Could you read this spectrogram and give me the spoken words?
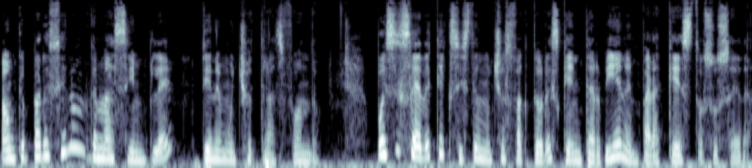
Aunque pareciera un tema simple, tiene mucho trasfondo, pues sucede que existen muchos factores que intervienen para que esto suceda.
